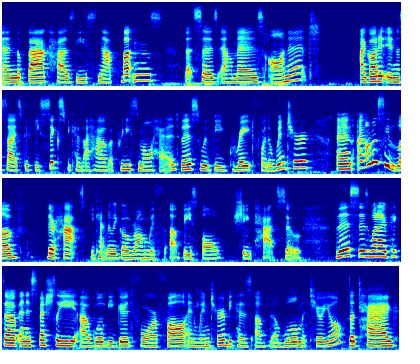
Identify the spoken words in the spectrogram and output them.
and the back has these snap buttons that says Hermès on it. I got it in a size 56 because I have a pretty small head. This would be great for the winter and I honestly love their hats. You can't really go wrong with uh, baseball shape hats. So this is what I picked up and especially uh, will be good for fall and winter because of the wool material. The tag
